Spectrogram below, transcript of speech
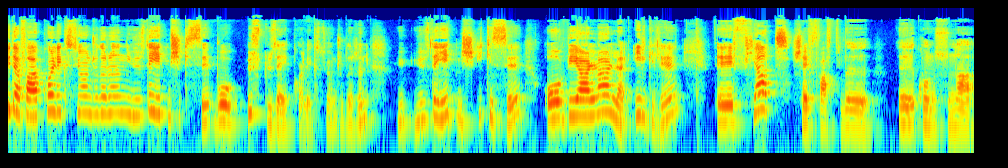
Bir defa koleksiyoncuların %72'si bu üst düzey koleksiyoncuların %72'si OVR'larla ilgili e, fiyat şeffaflığı e, konusuna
